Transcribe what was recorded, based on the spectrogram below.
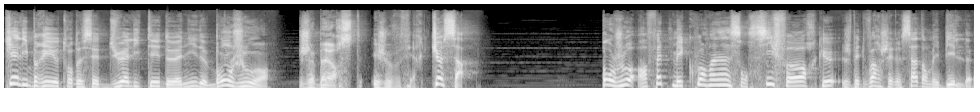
calibrées autour de cette dualité de Annie de bonjour, je burst et je veux faire que ça. Bonjour, en fait mes cours mana sont si forts que je vais devoir gérer ça dans mes builds.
